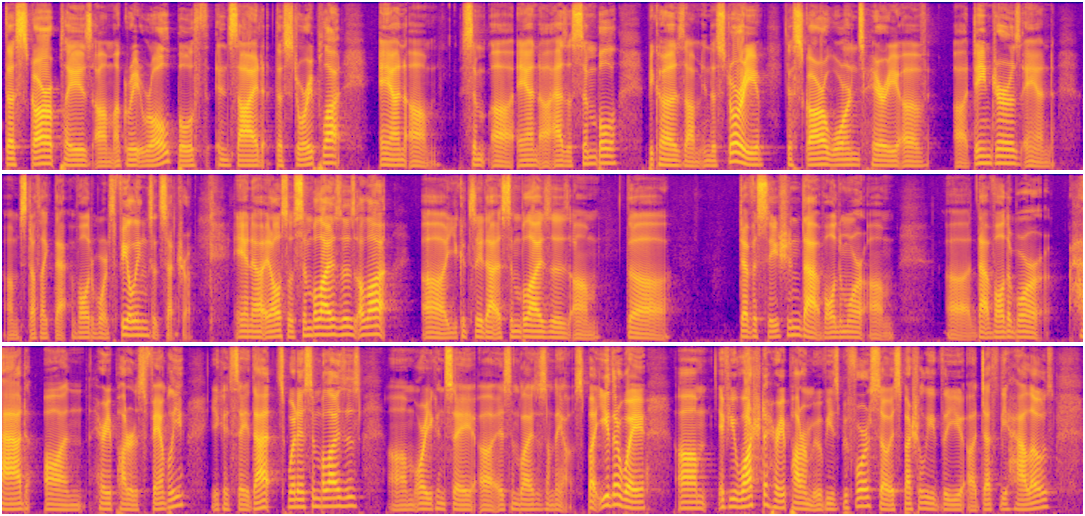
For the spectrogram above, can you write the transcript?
the scar plays um, a great role both inside the story plot and um, sim- uh, and uh, as a symbol because um, in the story the scar warns Harry of uh, dangers and um, stuff like that, Voldemort's feelings, etc. And uh, it also symbolizes a lot. Uh, you could say that it symbolizes um, the devastation that Voldemort um, uh, that Voldemort had on Harry Potter's family. You could say that's what it symbolizes um, or you can say uh, it symbolizes something else. But either way, um, if you watched the Harry Potter movies before, so especially the uh, Deathly Hallows,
